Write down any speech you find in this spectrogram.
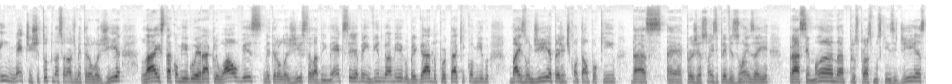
INMET, Instituto Nacional de Meteorologia. Lá está comigo Heráclio Alves, meteorologista lá do INMET. Seja bem-vindo, meu amigo. Obrigado por estar aqui comigo mais um dia para a gente contar um pouquinho das é, projeções e previsões aí para a semana, para os próximos 15 dias.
